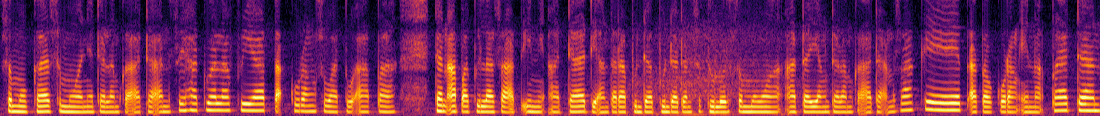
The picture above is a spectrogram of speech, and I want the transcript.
Semoga semuanya dalam keadaan sehat walafiat, tak kurang suatu apa. Dan apabila saat ini ada di antara bunda-bunda dan sedulur semua, ada yang dalam keadaan sakit atau kurang enak badan,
